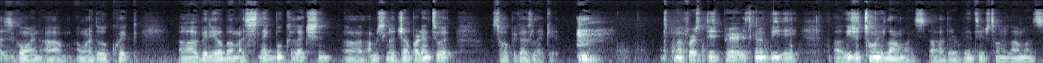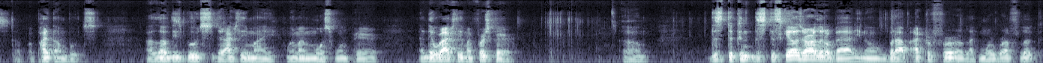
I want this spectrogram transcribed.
How's it going? Um, I want to do a quick uh, video about my snake boot collection. Uh, I'm just gonna jump right into it. So I hope you guys like it. my first these pair is gonna be a uh, these are Tony Lamas. Uh, they're vintage Tony Lamas, uh, Python boots. I love these boots. They're actually my one of my most worn pair, and they were actually my first pair. Um, this the the scales are a little bad, you know, but I I prefer a like more rough look.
